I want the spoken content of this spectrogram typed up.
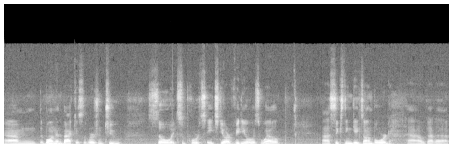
Um, the one in the back is the version 2, so it supports HDR video as well. Uh, 16 gigs on board. Uh, we've got a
